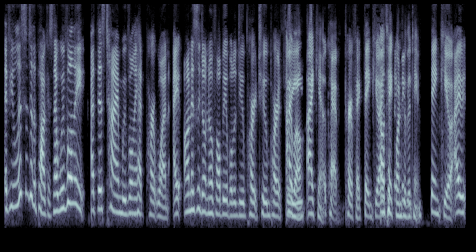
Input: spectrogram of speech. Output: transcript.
if you listen to the podcast now, we've only at this time we've only had part one. I honestly don't know if I'll be able to do part two and part three. I will. I can't. Okay, perfect. Thank you. I I'll think, take one for the team. Thank you. I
